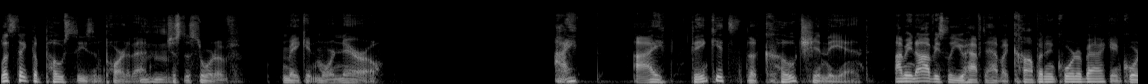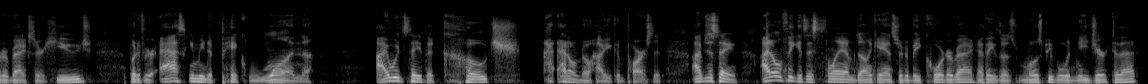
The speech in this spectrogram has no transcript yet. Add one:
Let's take the postseason part of that, Mm-hmm. just to sort of make it more narrow. I I think it's the coach in the end. I mean, obviously you have to have a competent quarterback, and quarterbacks are huge. But if you're asking me to pick one, I would say the coach I don't know how you could parse it. I'm just saying, I don't think it's a slam dunk answer to be quarterback. I think those, most people would knee jerk to that.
